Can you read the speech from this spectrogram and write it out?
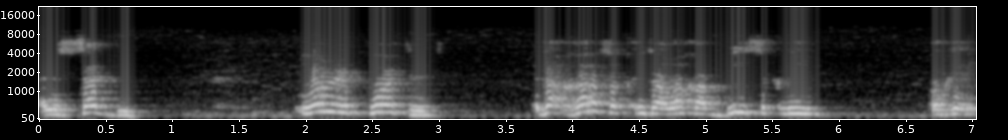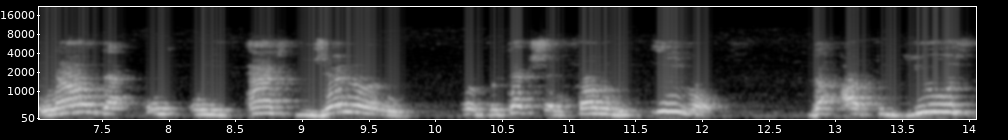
and the Saddi, were reported that Ghasaq is a basically, okay, now that we, we ask generally for protection from the evils that are produced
